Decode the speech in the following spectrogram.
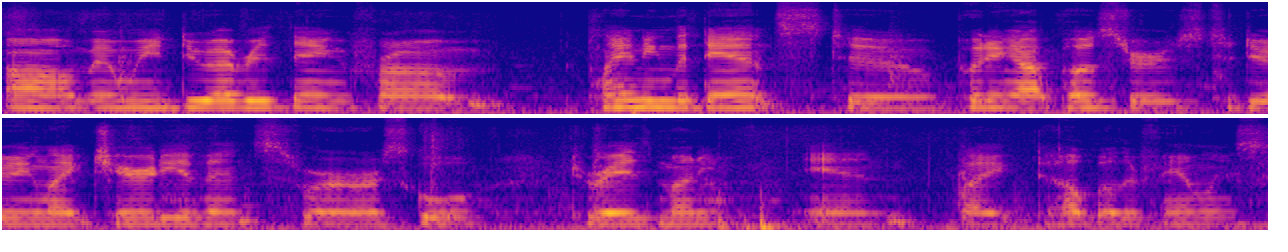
Um, and we do everything from planning the dance to putting out posters to doing like charity events for our school to raise money and like to help other families.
